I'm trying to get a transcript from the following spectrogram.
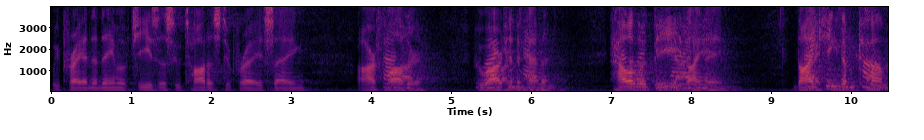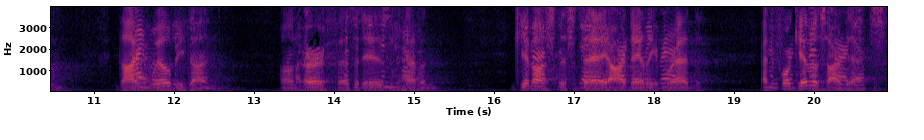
We pray in the name of Jesus, who taught us to pray, saying, Our Father, who art in heaven, hallowed be thy name. Thy kingdom come, thy will be done, on earth as it is in heaven. Give us this day our daily bread, and forgive us our debts,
